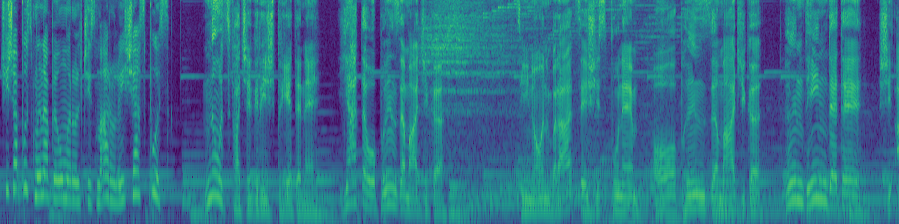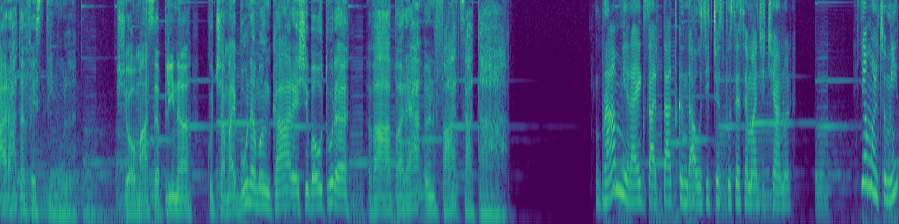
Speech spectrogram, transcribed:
și și-a pus mâna pe umărul cizmarului și a spus Nu-ți face griji, prietene! Iată o pânză magică! Ține-o în brațe și spune O pânză magică, întinde-te și arată festinul! Și o masă plină cu cea mai bună mâncare și băutură va apărea în fața ta! Bram era exaltat când a auzit ce spusese magicianul. I-a mulțumit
